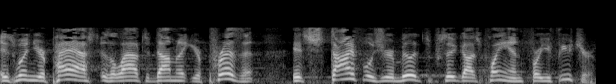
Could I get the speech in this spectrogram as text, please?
is when your past is allowed to dominate your present, it stifles your ability to pursue God's plan for your future.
